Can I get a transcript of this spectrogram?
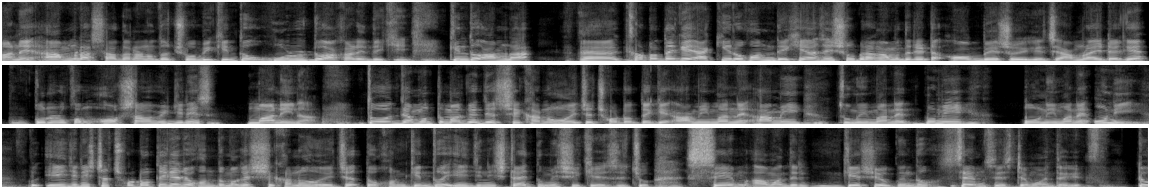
মানে আমরা সাধারণত ছবি কিন্তু উল্টো আকারে দেখি। কিন্তু আমরা ছোট থেকে একই রকম দেখে আসি, সুতরাং আমাদের এটা অভ্যেস হয়ে গেছে। আমরা এটাকে কোন রকম অস্বাভাবিক জিনিস মানি না। তো যেমন তোমাকে যে শেখানো হয়েছে, ছোট থেকে আমি মানে আমি, তুমি মানে তুমি, উনি মানে উনি। তো এই জিনিসটা ছোট থেকে যখন তোমাকে শেখানো হয়েছে, তখন কিন্তু এই জিনিসটাই তুমি শিখে এসেছ। সেম আমাদের কেসেও কিন্তু সেম সিস্টেম হয়ে থাকে। তো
